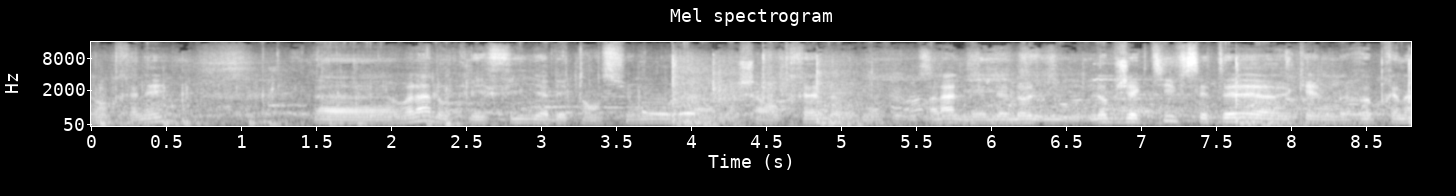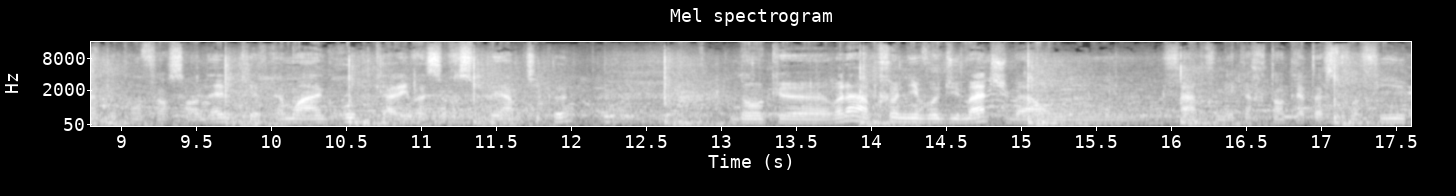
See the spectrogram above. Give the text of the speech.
a arrêté d'entraîner. Euh, voilà, donc les filles, il y a des tensions, machin entre elles. voilà, l'objectif c'était euh, qu'elles reprennent un peu confiance en elles, qu'il y ait vraiment un groupe qui arrive à se ressouder un petit peu. Donc euh, voilà, après au niveau du match, ben, on fait un premier carton catastrophique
